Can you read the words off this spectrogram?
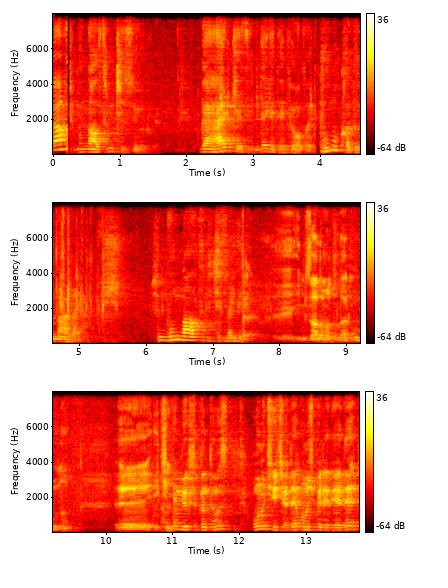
Ben Bunun altını çiziyorum. Ve herkesin de hedefi olacak. Bunu kadınlarla yapmış. Şimdi bunun altını çizmek e, imzalamadılar bu bunu. E, ikinci En büyük sıkıntımız 13 ilçede, 13 belediyede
